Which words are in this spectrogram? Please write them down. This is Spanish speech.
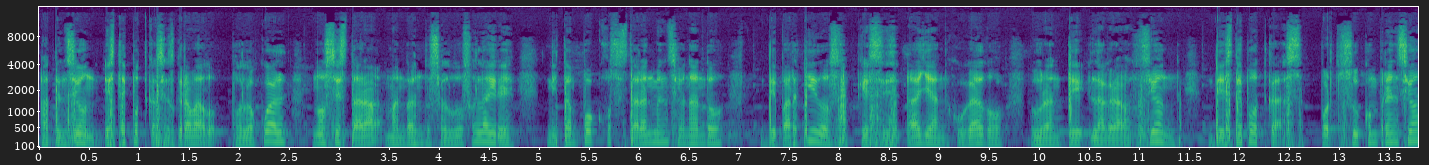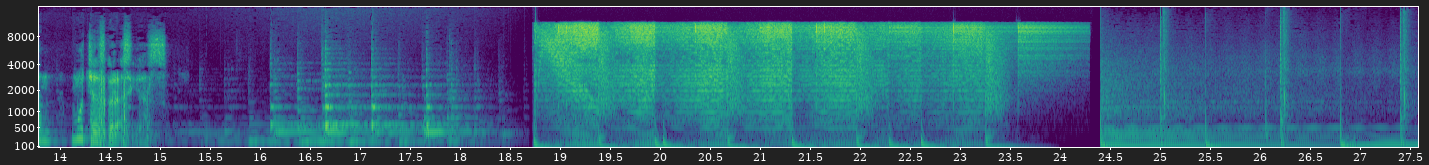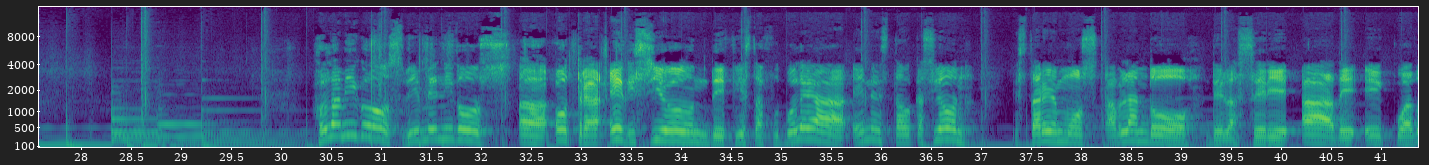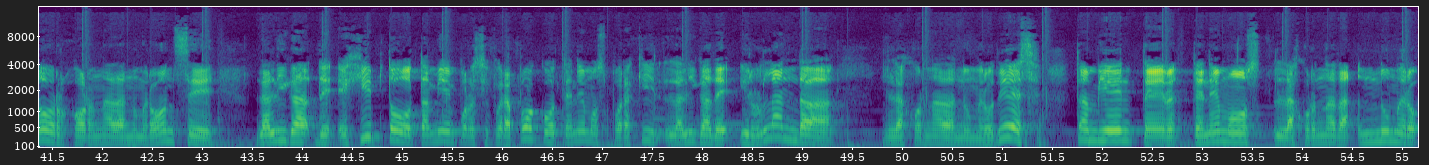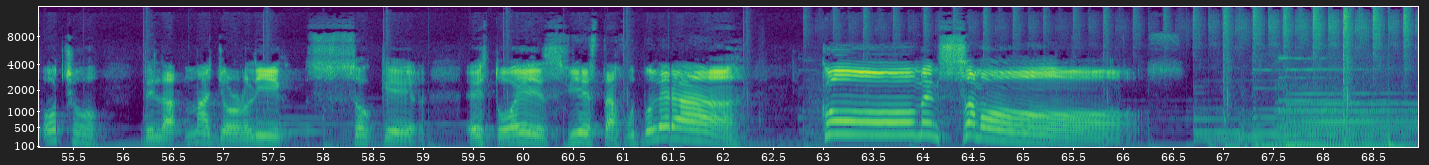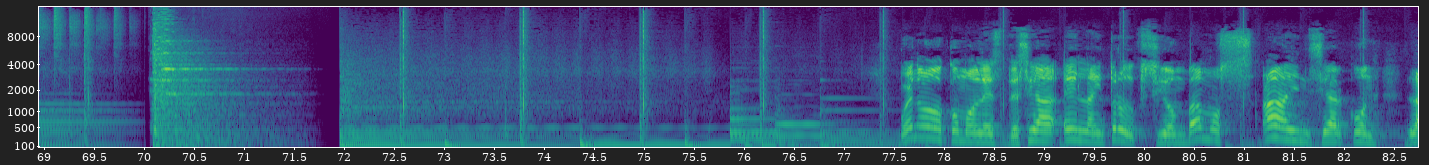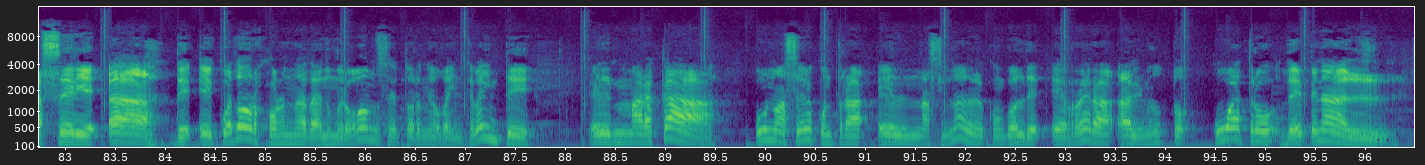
Atención, este podcast es grabado, por lo cual no se estará mandando saludos al aire, ni tampoco se estarán mencionando de partidos que se hayan jugado durante la grabación de este podcast. Por su comprensión, muchas gracias. Hola amigos, bienvenidos a otra edición de Fiesta Futbolera. En esta ocasión estaremos hablando de la Serie A de Ecuador, jornada número 11. La Liga de Egipto, también por si fuera poco, tenemos por aquí la Liga de Irlanda, la jornada número 10. También tenemos la jornada número 8 de la Major League Soccer. Esto es Fiesta Futbolera. ¡Comenzamos! Bueno, como les decía en la introducción, vamos a iniciar con la Serie A de Ecuador, jornada número 11, torneo 2020. El Maracá 1 a 0 contra el Nacional con gol de Herrera al minuto 4 de penal.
